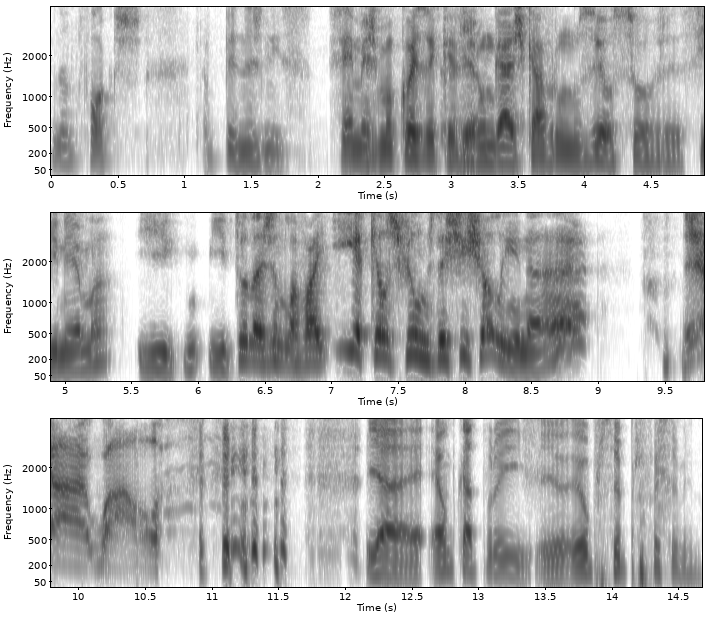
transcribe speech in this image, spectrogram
não te foques apenas nisso. Isso é a mesma coisa que haver um gajo que abre um museu sobre cinema e, e toda a gente lá vai. E aqueles filmes da Xixolina? Yeah, uau! yeah, é, é, um bocado por aí. Eu, eu percebo perfeitamente.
